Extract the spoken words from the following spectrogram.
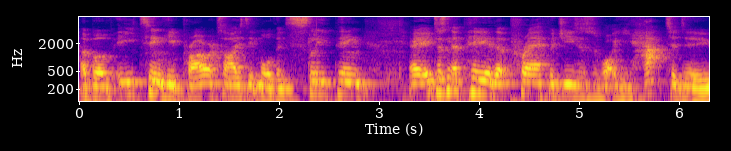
above eating, he prioritized it more than sleeping. Uh, it doesn't appear that prayer for Jesus was what he had to do,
